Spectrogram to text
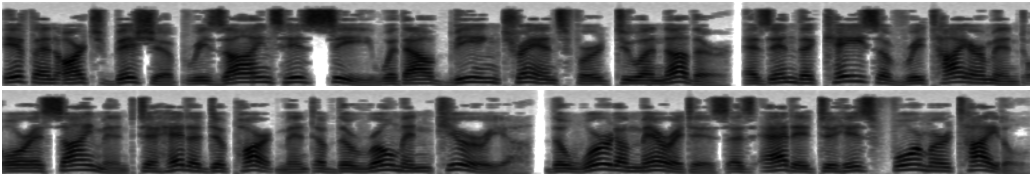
If an archbishop resigns his see without being transferred to another, as in the case of retirement or assignment to head a department of the Roman Curia, the word emeritus is added to his former title,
